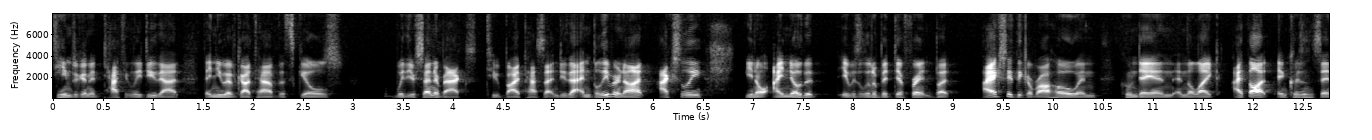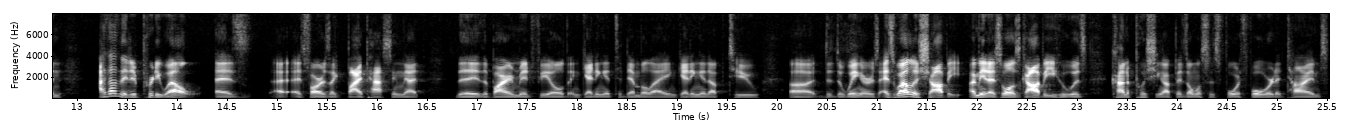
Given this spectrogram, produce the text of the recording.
teams are going to tactically do that, then you have got to have the skills with your center backs to bypass that and do that. And believe it or not, actually, you know, I know that it was a little bit different, but I actually think Araujo and Koundé and, and the like, I thought, and Christensen, I thought they did pretty well as as far as like bypassing that the the Bayern midfield and getting it to Dembele and getting it up to uh, the, the, wingers, as well as Xavi. I mean, as well as Gavi, who was kind of pushing up as almost his fourth forward at times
